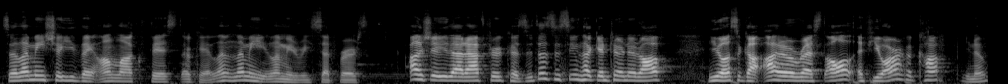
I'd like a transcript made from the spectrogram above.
So let me show you the unlock fist. Okay, let, let me let me reset first. I'll show you that after because it doesn't seem like I can turn it off. You also got auto arrest all if you are a cop, you know.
